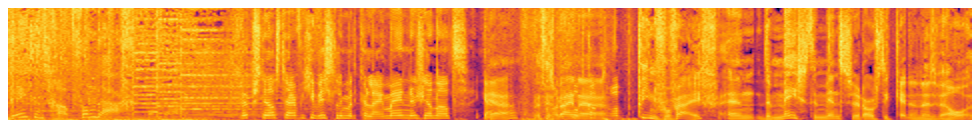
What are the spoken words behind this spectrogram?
Wetenschap vandaag. Hup, snel stervertje wisselen met Carlijn Meinders, Janat. Ja, het is bijna tien voor vijf. En de meeste mensen, Roos, die kennen het wel.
